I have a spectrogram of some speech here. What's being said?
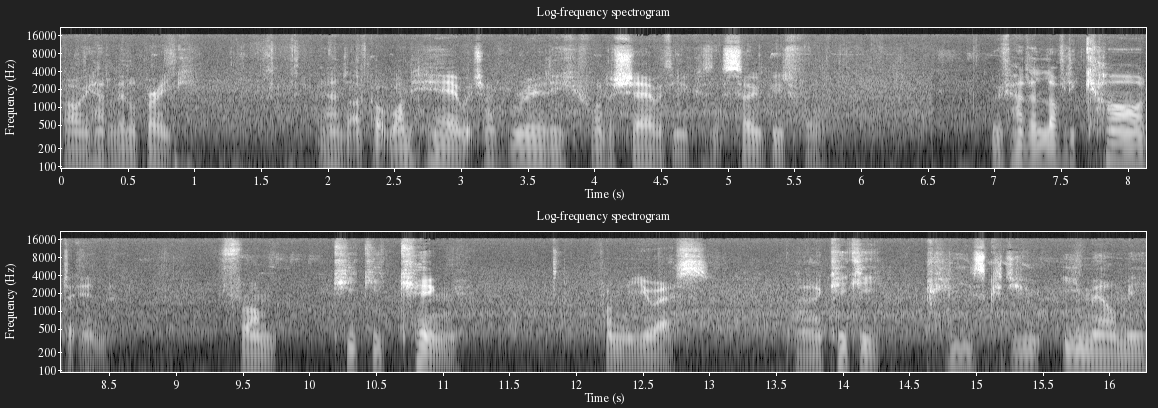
while we had a little break. And I've got one here which I really want to share with you because it's so beautiful. We've had a lovely card in from Kiki King from the US. Uh, Kiki, please could you email me,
